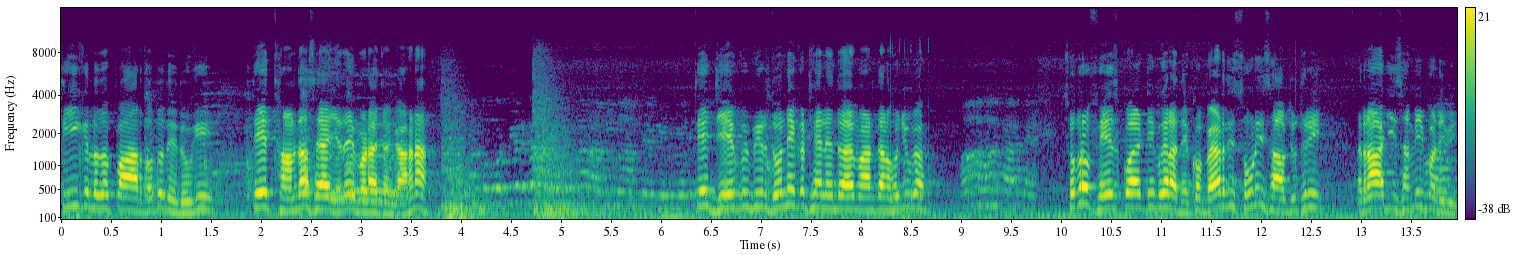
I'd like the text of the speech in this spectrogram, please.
30 ਕਿਲੋ ਤੋਂ ਪਾਰ ਦੁੱਧ ਦੇ ਦੂਗੀ। ਤੇ ਥਣ ਦਾ ਸਾਈਜ਼ ਇਹਦਾ ਵੀ ਬੜਾ ਚੰਗਾ ਹਨਾ? ਤੇ ਜੇ ਕੋਈ ਵੀਰ ਦੋਨੇ ਇਕੱਠੀਆਂ ਲੈਂਦਾ ਹੋਇਆ ਮਾਨਦਾਨ ਹੋ ਜਾਊਗਾ? ਸੋ ਬਰੋ ਫੇਸ ਕੁਆਲਿਟੀ ਵਗੈਰਾ ਦੇਖੋ ਬੈਠ ਦੀ ਸੋਹਣੀ ਸਾਫ਼ ਸੁਥਰੀ, ਰਾਜੀ ਸਮੀ ਬੜੀ ਵੀ।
